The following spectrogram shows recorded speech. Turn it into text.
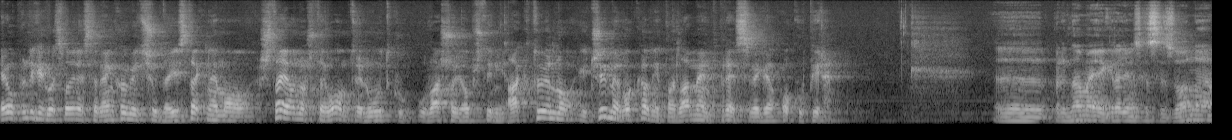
Evo prilike, gospodine Stavenkoviću, da istaknemo šta je ono što je u ovom trenutku u vašoj opštini aktuelno i čime lokalni parlament pre svega okupiran. E, pred nama je građevinska sezona,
